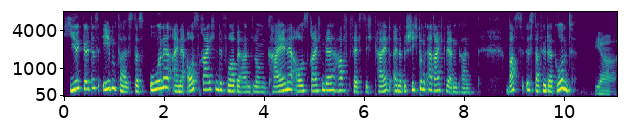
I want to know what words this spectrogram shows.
Hier gilt es ebenfalls, dass ohne eine ausreichende Vorbehandlung keine ausreichende Haftfestigkeit einer Beschichtung erreicht werden kann. Was ist dafür der Grund? Ja,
